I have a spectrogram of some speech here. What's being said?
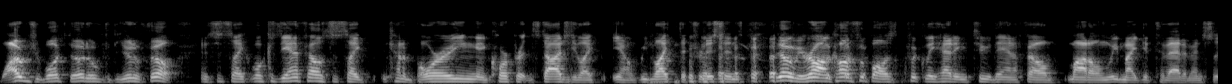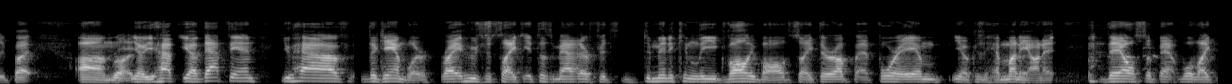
Why would you watch that over the NFL? And it's just like, well, because the NFL is just like kind of boring and corporate and stodgy. Like, you know, we like the traditions. Don't get me wrong, college football is quickly heading to the NFL model, and we might get to that eventually. But um, Right. you know, you have you have that fan, you have the gambler, right? Who's just like, it doesn't matter if it's Dominican League volleyball. It's like they're up at 4 a.m. You know, because they have money on it. They also bet well like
